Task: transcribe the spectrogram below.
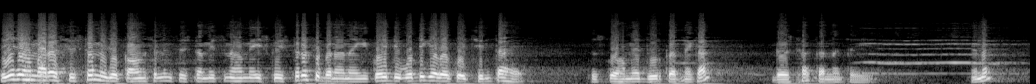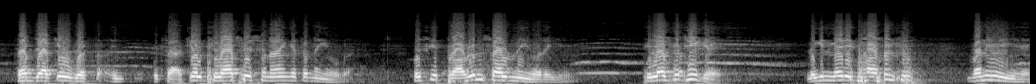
ये जो हमारा सिस्टम है, जो काउंसलिंग सिस्टम इसमें हमें इसको इस तरह से बनाना है कि कोई डिवोटी की अगर कोई चिंता है तो उसको हमें दूर करने का व्यवस्था करना चाहिए। है ना? तब जाके वो उत्साह, केवल फिलोसफी सुनाएँगे तो नहीं होगा। उसकी प्रॉब्लम सॉल्व नहीं हो रही है। फिलोसफी ठीक है, लेकिन मेरी प्रॉब्लम तो बनी हुई है।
